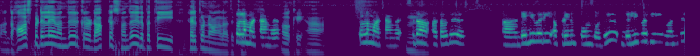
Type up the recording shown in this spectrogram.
அந்த ஹாஸ்பிட்டலே வந்து இருக்கிற டாக்டர்ஸ் வந்து இதை பத்தி ஹெல்ப் பண்ணுவாங்களா சொல்ல மாட்டாங்க. ஓகே சொல்ல மாட்டாங்க. இதான் அதாவது டெலிவரி அப்படின்னு போகும்போது டெலிவரி வந்து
